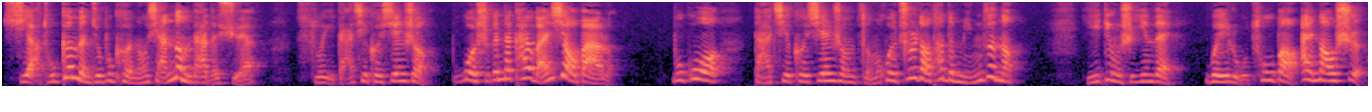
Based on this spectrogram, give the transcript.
西雅图根本就不可能下那么大的雪，所以达切克先生不过是跟他开玩笑罢了。”不过，达切克先生怎么会知道他的名字呢？一定是因为威鲁粗暴爱闹事，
